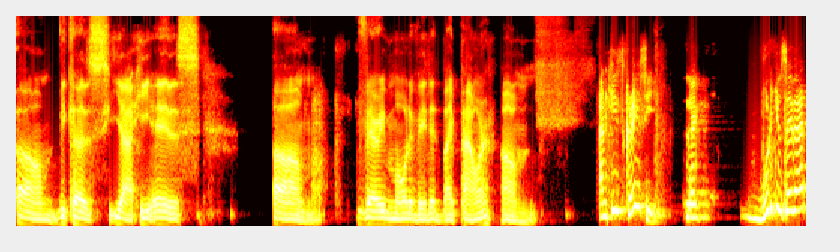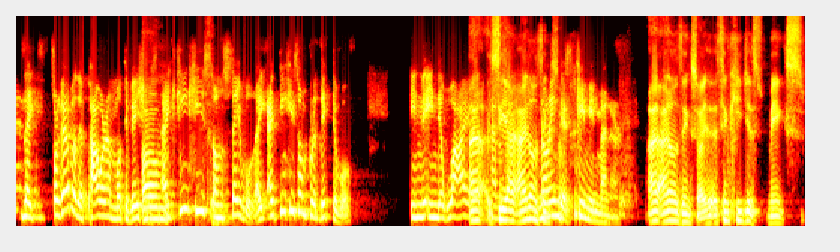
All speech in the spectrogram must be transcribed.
um, because yeah, he is um very motivated by power. Um, And he's crazy. Like wouldn't you say that? Like forget about the power and motivations. Um, I think he's unstable. Like I think he's unpredictable. In the in the wild Uh, see, I- I don't not in so. the scheming manner. I, I don't think so. I, I think he just makes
